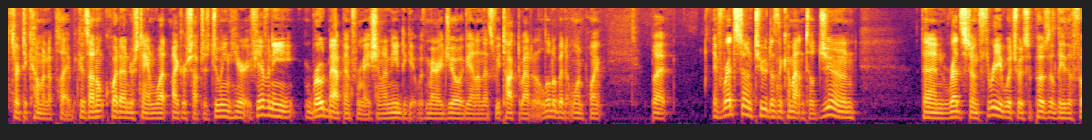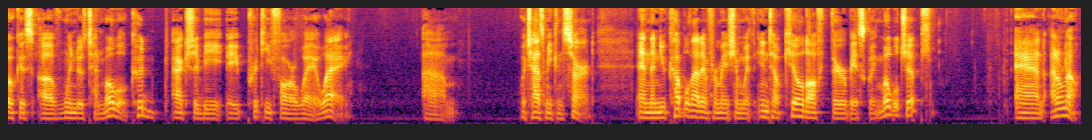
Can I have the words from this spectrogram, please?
start to come into play because I don't quite understand what Microsoft is doing here. If you have any roadmap information, I need to get with Mary Jo again on this. We talked about it a little bit at one point, but if Redstone 2 doesn't come out until June, then Redstone 3, which was supposedly the focus of Windows 10 Mobile, could actually be a pretty far way away, um, which has me concerned. And then you couple that information with Intel killed off their basically mobile chips, and I don't know.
